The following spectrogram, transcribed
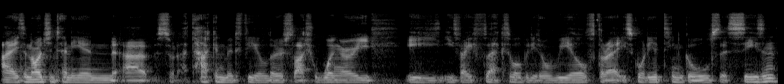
Uh, he's an Argentinian uh, sort of attacking midfielder slash winger. He, he, he's very flexible, but he's a real threat. He scored 18 goals this season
